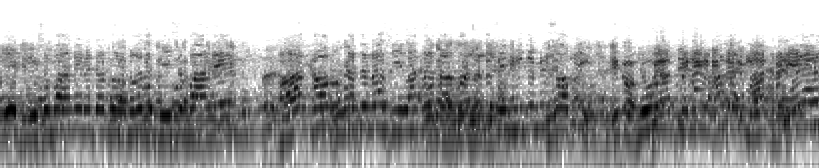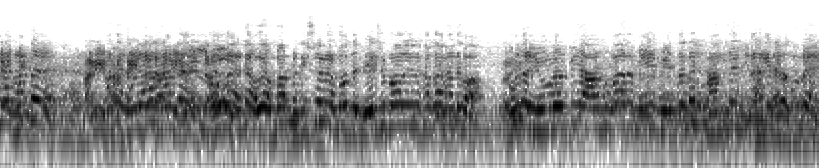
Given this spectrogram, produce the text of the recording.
ඒ දේශපාලනේ මෙතන මොකද දේශපාලනේ කා කවුරු කතන ශ්‍රී ලංකා තාත්තට බෙනිහිට මිනිස්සු අපි ඒක ඔයත් වෙන්නේ මාත් වෙන්නේ. හරි රටේ ඉඳලා හරි. නෑ අම්මා ප්‍රතික්ෂේප කරනොත් දේශපාලනේ ගැන කතා කරන්න බා මොකද යුරෝපීය ආණ්ඩුකාර මේ මෙතන ඡන්දෙ කියලා කෙනෙක් නෑ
